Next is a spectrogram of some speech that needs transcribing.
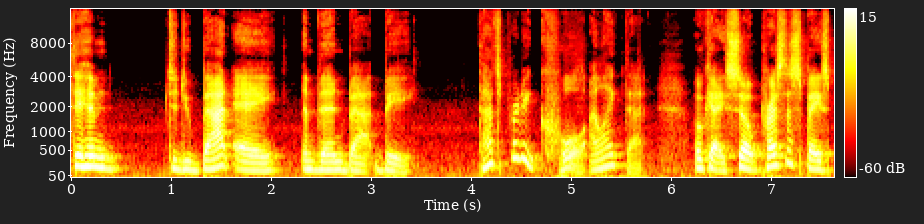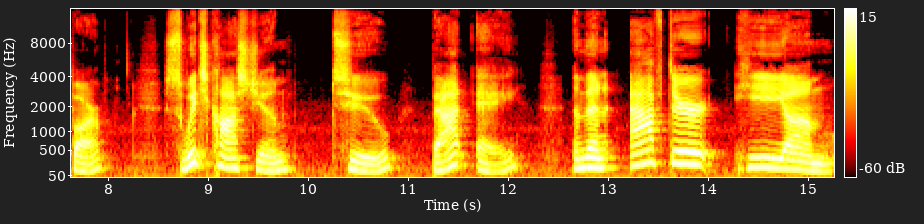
to him to do bat a and then bat b that's pretty cool i like that okay so press the space bar switch costume to Bat A, and then after he, um,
